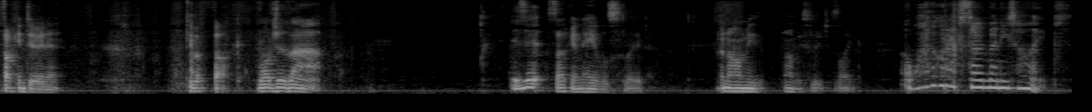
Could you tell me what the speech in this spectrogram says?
fucking doing it. Give a fuck. Roger that. Is it? It's like a naval salute. An army an army salute is like Oh, why have they got to have so many types?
